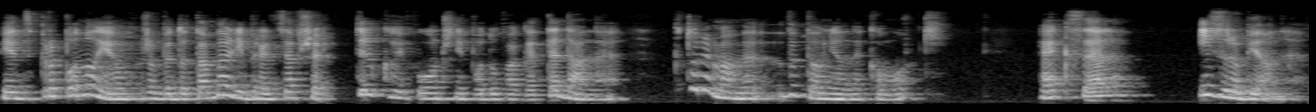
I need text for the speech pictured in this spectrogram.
Więc proponuję, żeby do tabeli brać zawsze tylko i wyłącznie pod uwagę te dane, które mamy wypełnione komórki. Excel i zrobione.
